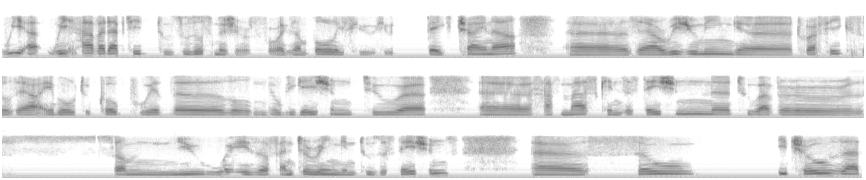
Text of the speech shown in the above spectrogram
we uh, we have adapted to, to those measures. For example, if you, if you take China, uh, they are resuming uh, traffic, so they are able to cope with the obligation to uh, uh, have masks in the station, uh, to have some new ways of entering into the stations. so it shows that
